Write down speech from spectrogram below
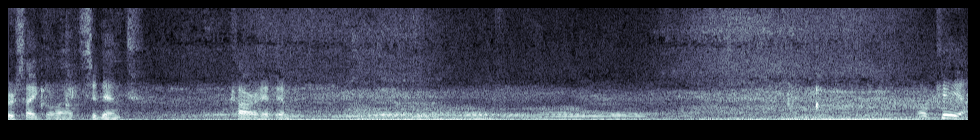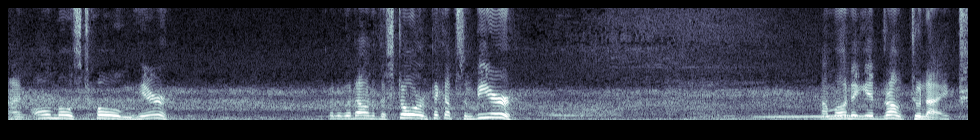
Motorcycle accident. Car hit him. Okay, I'm almost home here. Gonna go down to the store and pick up some beer. I'm gonna get drunk tonight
